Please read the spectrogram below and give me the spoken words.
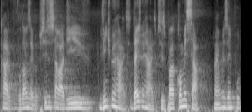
cara, vou dar um exemplo. Eu preciso, sei lá, de 20 mil reais, 10 mil reais. Preciso para começar. Né? Um exemplo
